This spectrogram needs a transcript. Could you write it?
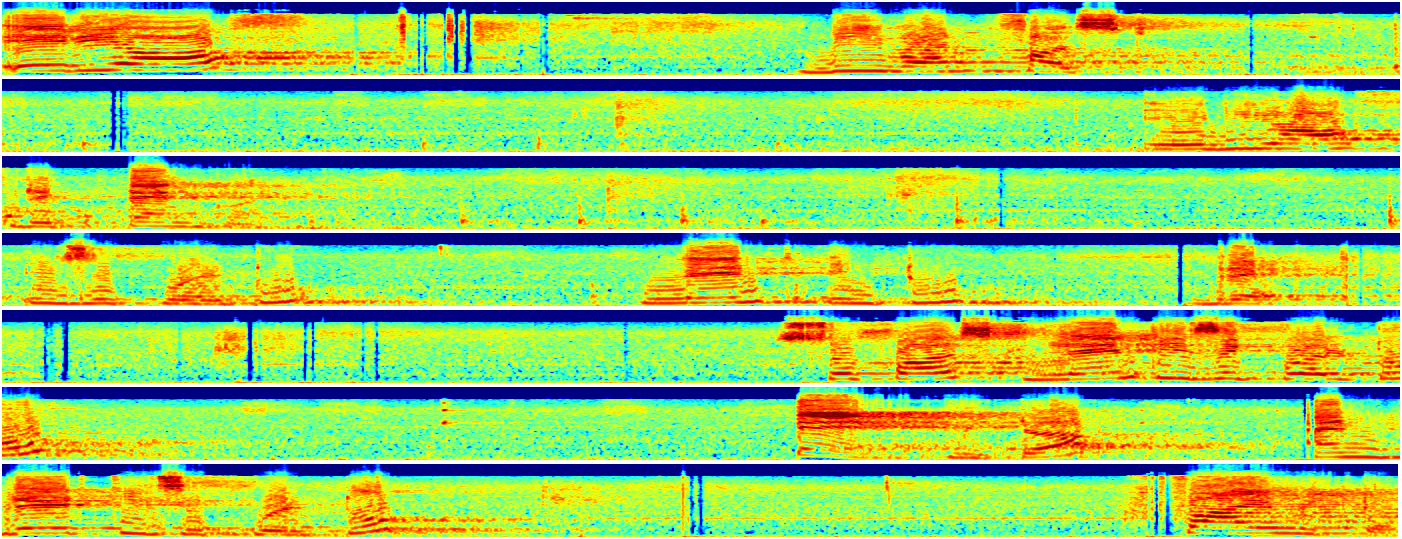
area of B1 first. Area of rectangle is equal to length into breadth. So first length is equal to 10 meter and breadth is equal to 5 meter.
